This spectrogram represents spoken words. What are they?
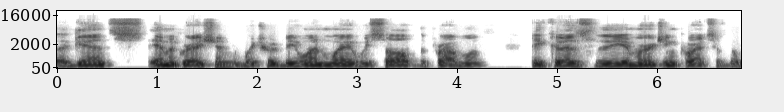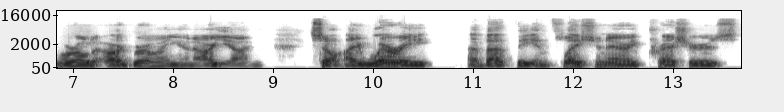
against immigration, which would be one way we solve the problem because the emerging parts of the world are growing and are young. So I worry about the inflationary pressures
